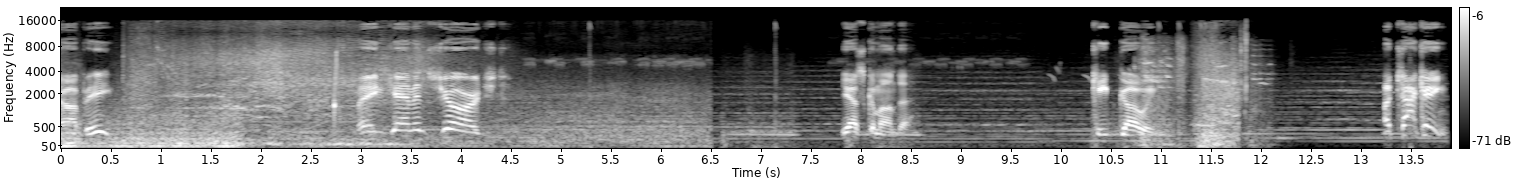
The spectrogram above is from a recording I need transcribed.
Copy. Main cannons charged. Yes, Commander. Keep going. Attacking!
